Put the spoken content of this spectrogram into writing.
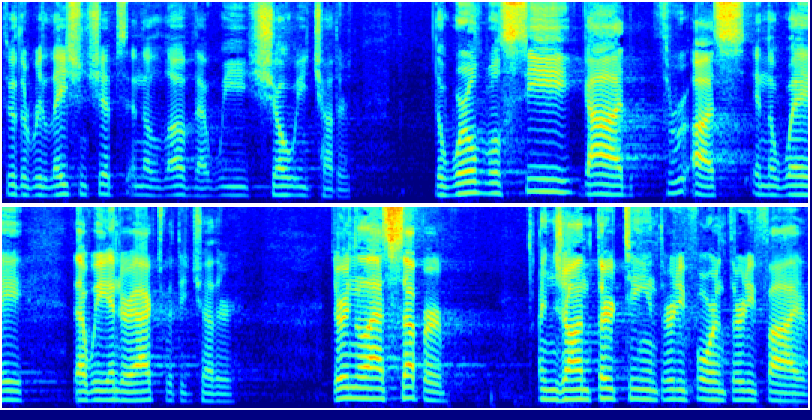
through the relationships and the love that we show each other. The world will see God through us in the way that we interact with each other. During the Last Supper, in John 13, 34, and 35,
